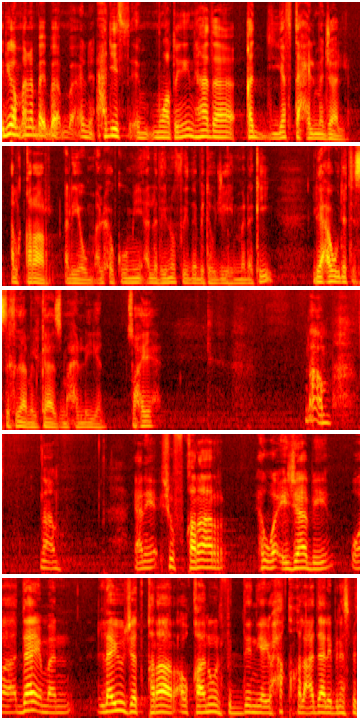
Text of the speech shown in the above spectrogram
اليوم أنا حديث مواطنين هذا قد يفتح المجال القرار اليوم الحكومي الذي نفذ بتوجيه الملكي لعودة استخدام الكاز محليا. صحيح؟ نعم. نعم. يعني شوف قرار هو إيجابي ودائما لا يوجد قرار أو قانون في الدنيا يحقق العدالة بنسبة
